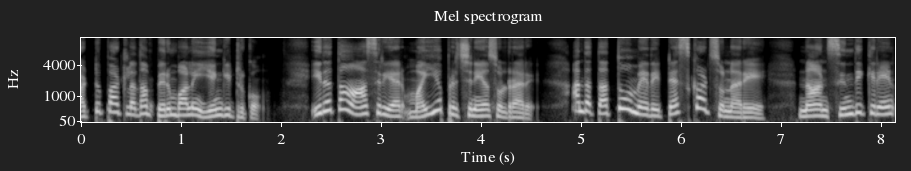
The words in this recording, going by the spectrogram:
கட்டுப்பாட்டுல தான் பெரும்பாலும் இயங்கிட்டு இருக்கோம். இதைத்தான் ஆசிரியர் மைய பிரச்சனையா சொல்றாரு. அந்த தத்துவ மேதை டெஸ்கார்ட் சொன்னாரே நான் சிந்திக்கிறேன்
